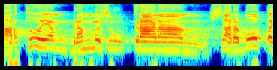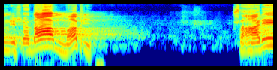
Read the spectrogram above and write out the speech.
अर्थोयम ब्रह्म सूत्राणाम सर्वोपनिषदा सर्वोपनिषदाम सारे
